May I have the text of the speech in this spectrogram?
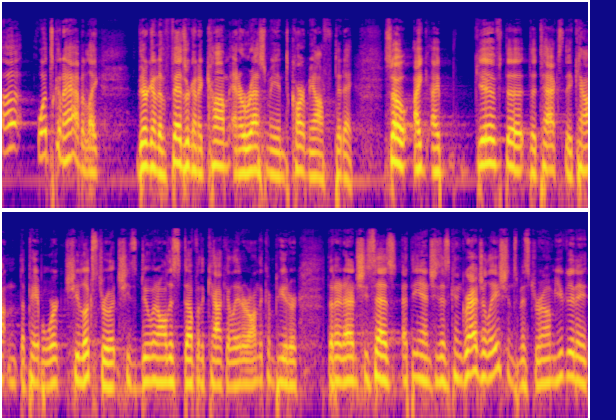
uh, what's going to happen? Like, they're going to, the feds are going to come and arrest me and cart me off today. So I, I give the, the tax, the accountant, the paperwork. She looks through it. She's doing all this stuff with the calculator on the computer. Da-da-da. And she says, at the end, she says, Congratulations, Mr. Ohm. You're getting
